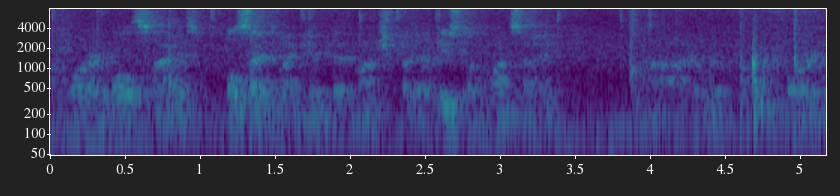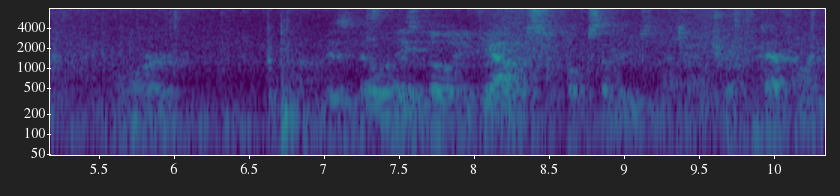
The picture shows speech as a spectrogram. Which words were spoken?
on one or both sides, both sides might be a bit much, but at least on one side, uh, it would afford more uh, visibility. visibility for Yeah. those folks that are using that bike trail. Definitely.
